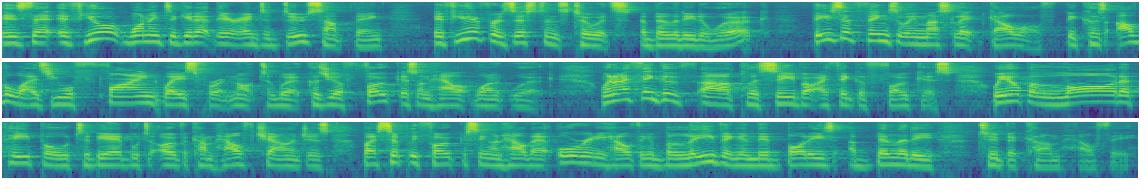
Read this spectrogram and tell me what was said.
is that if you're wanting to get out there and to do something, if you have resistance to its ability to work, these are things that we must let go of because otherwise you will find ways for it not to work because you're focused on how it won't work. When I think of uh, placebo, I think of focus. We help a lot of people to be able to overcome health challenges by simply focusing on how they're already healthy and believing in their body's ability to become healthy.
